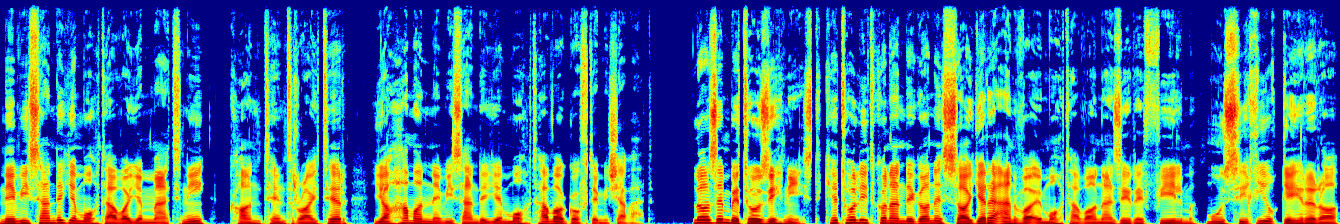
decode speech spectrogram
نویسنده محتوای متنی کانتنت رایتر یا همان نویسنده محتوا گفته می شود. لازم به توضیح نیست که تولید کنندگان سایر انواع محتوا نظیر فیلم، موسیقی و غیره را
